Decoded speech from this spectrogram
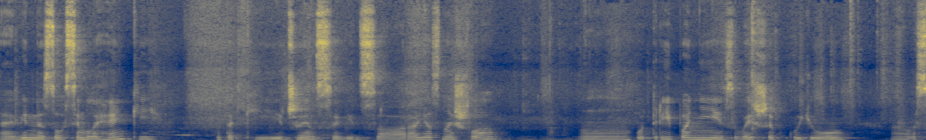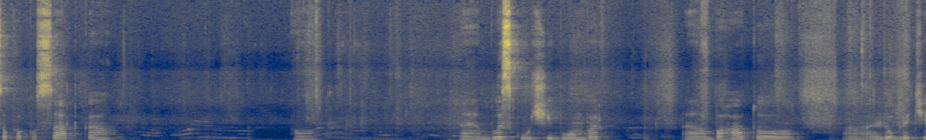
Він не зовсім легенький. Отакі джинси від Zara я знайшла. Потріпані з вишивкою, е, висока посадка. От. Е, Блискучий бомбер. Е, Багато люблять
